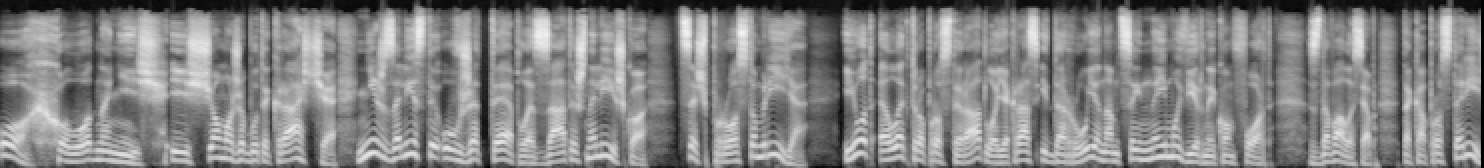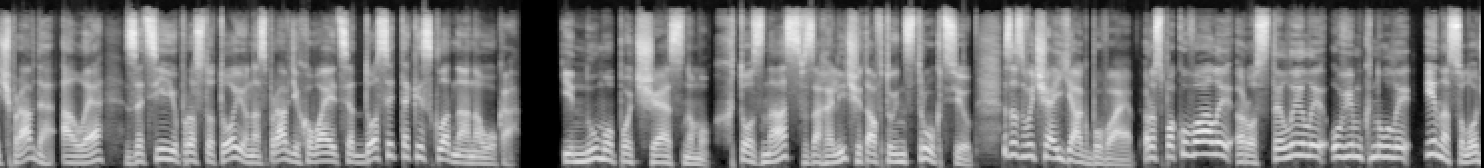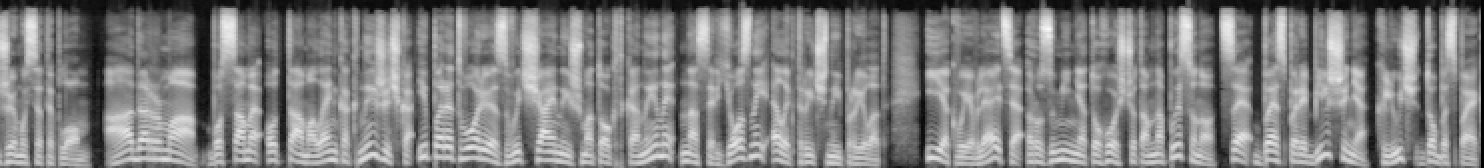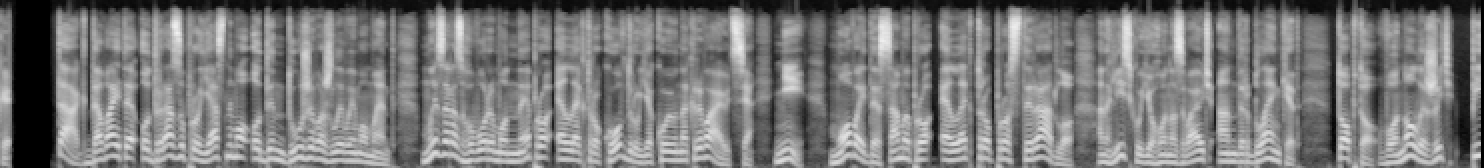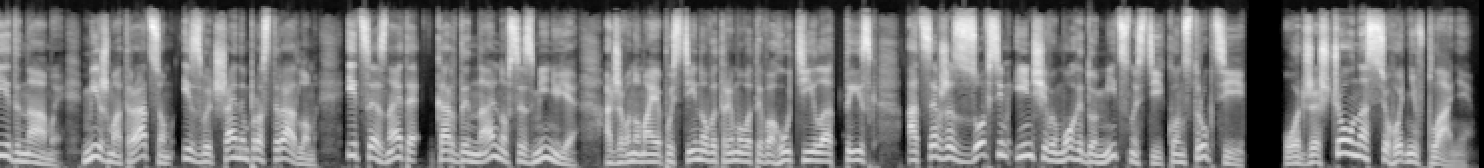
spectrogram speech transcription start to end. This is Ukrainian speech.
Ох, холодна ніч. І що може бути краще, ніж залізти у вже тепле, затишне ліжко? Це ж просто мрія. І от електропростирадло якраз і дарує нам цей неймовірний комфорт. Здавалося б, така проста річ, правда? Але за цією простотою насправді ховається досить таки складна наука. І нумо по-чесному, хто з нас взагалі читав ту інструкцію? Зазвичай як буває: розпакували, розстелили, увімкнули і насолоджуємося теплом. А дарма, бо саме ота маленька книжечка і перетворює звичайний шматок тканини на серйозний електричний прилад. І як виявляється, розуміння того, що там написано, це без перебільшення ключ до безпеки. Так, давайте одразу прояснимо один дуже важливий момент. Ми зараз говоримо не про електроковдру, якою накриваються. Ні, мова йде саме про електропростирадло. Англійською його називають underblanket. Тобто воно лежить під нами, між матрацом і звичайним простирадлом. І це, знаєте, кардинально все змінює, адже воно має постійно витримувати вагу тіла, тиск, а це вже зовсім інші вимоги до міцності й конструкції. Отже, що у нас сьогодні в плані?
